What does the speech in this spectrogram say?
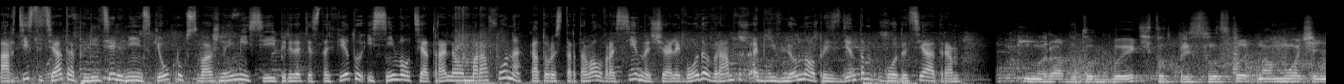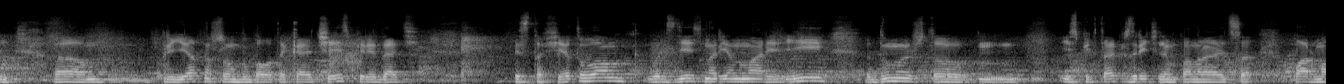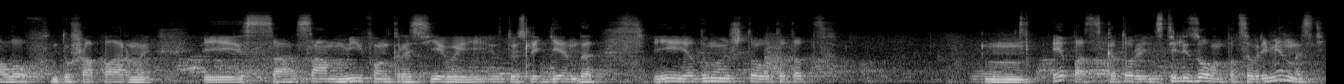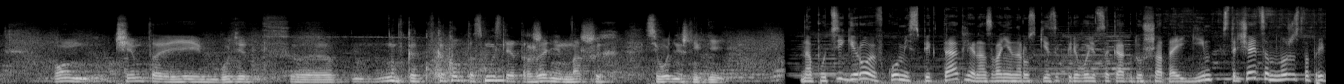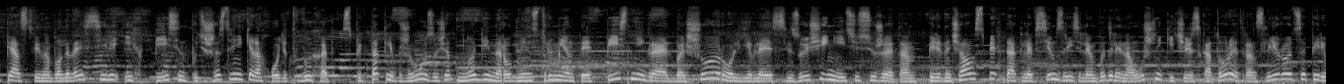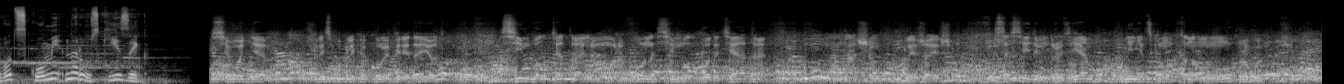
Артисты театра прилетели в Ненецкий округ с важной миссией – передать эстафету и символ театрального марафона, который стартовал в России в начале года в рамках объявленного президентом Года театра. Мы рады тут быть, тут присутствовать. Нам очень э, приятно, что вам выпала такая честь передать эстафету вам вот здесь, на Рьян-Маре. И думаю, что и спектакль зрителям понравится. Пармалов, душа Пармы. И са, сам миф, он красивый, то есть легенда. И я думаю, что вот этот эпос, который стилизован под современность, он чем-то и будет э, ну, в, как, в каком-то смысле отражением наших сегодняшних дней. На пути героев коми спектакля, название на русский язык переводится как «Душа тайги», встречается множество препятствий, но благодаря силе их песен путешественники находят выход. В спектакле вживую звучат многие народные инструменты. Песни играют большую роль, являясь связующей нитью сюжета. Перед началом спектакля всем зрителям выдали наушники, через которые транслируется перевод с коми на русский язык. Сегодня Республика Коми передает символ театрального марафона, символ года театра нашим ближайшим соседям, друзьям, Ненецкому автономному округу.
